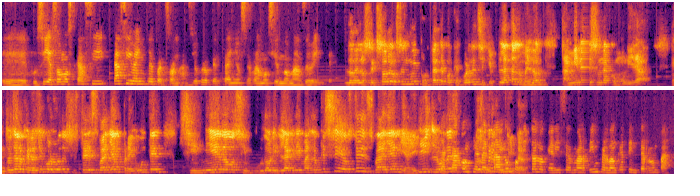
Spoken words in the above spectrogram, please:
eh, pues sí, ya somos casi, casi 20 personas. Yo creo que este año cerramos siendo más de 20. Lo de los sexólogos es muy importante porque acuérdense que Plátano Melón también es una comunidad. Entonces, lo que les digo, Lourdes, si ustedes vayan, pregunten sin miedo, sin pudor y lágrimas, lo que sea, ustedes vayan y ahí. Lourdes, Acá complementando un poquito lo que dices, Martín, perdón que te interrumpa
